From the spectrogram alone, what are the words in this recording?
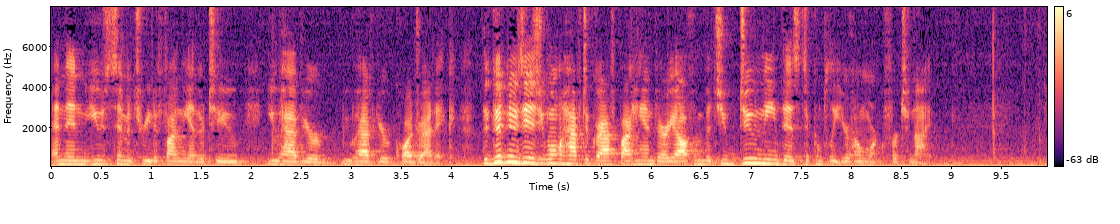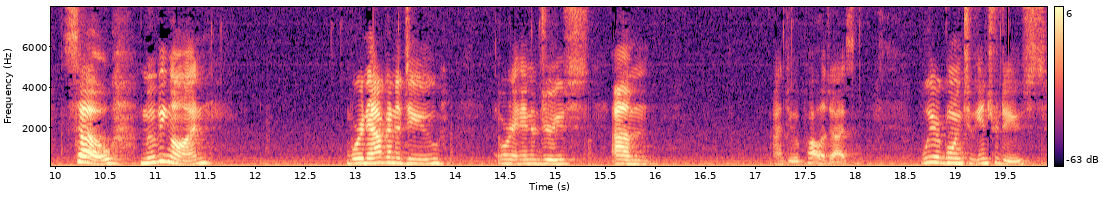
and then use symmetry to find the other two, you have your you have your quadratic. The good news is you won't have to graph by hand very often, but you do need this to complete your homework for tonight. So, moving on, we're now going to do, we're going to introduce, um, I do apologize. We are going to introduce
